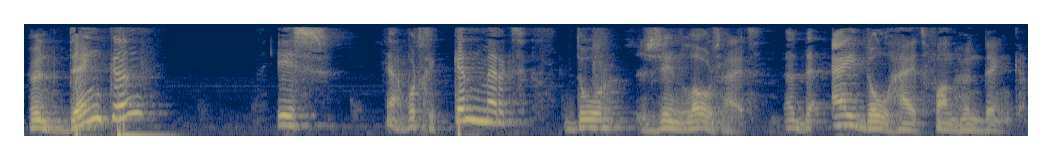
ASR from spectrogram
Hun denken is, ja, wordt gekenmerkt door zinloosheid. De ijdelheid van hun denken.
